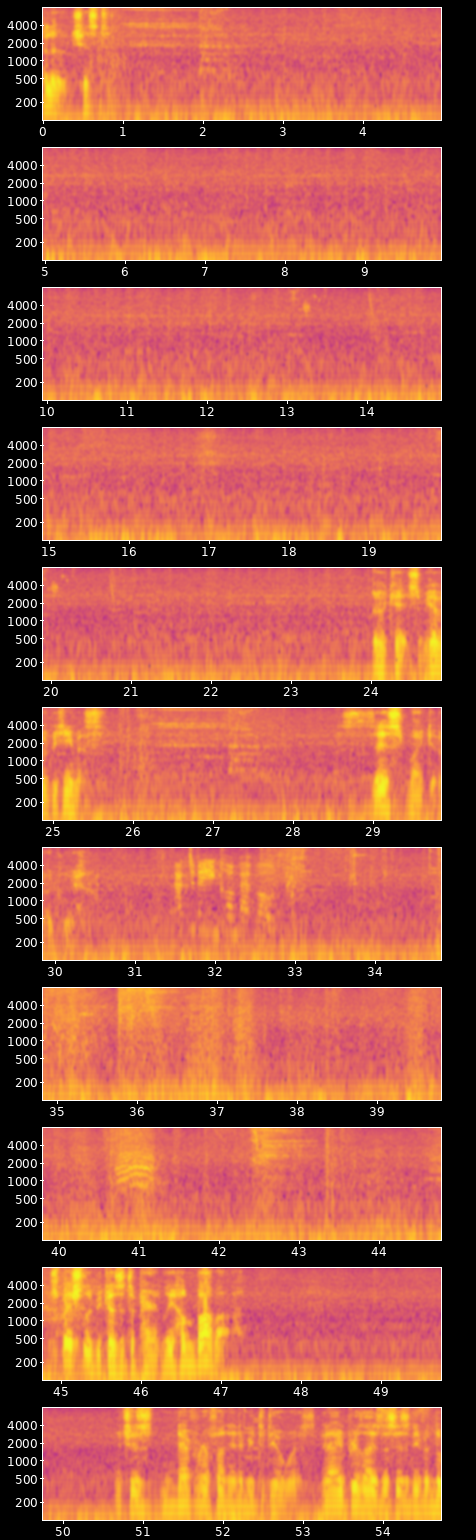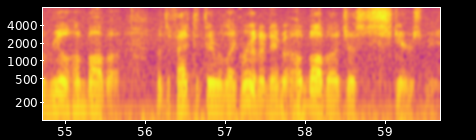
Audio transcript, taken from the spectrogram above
Hello, chest. Okay, so we have a behemoth. This might get ugly. Activating combat mode. Especially because it's apparently Humbaba. Which is never a fun enemy to deal with. And I realize this isn't even the real Humbaba. But the fact that they were like, we're gonna name it Humbaba just scares me.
